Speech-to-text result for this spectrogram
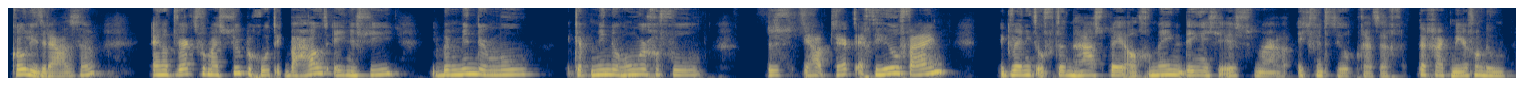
koolhydraten. En dat werkt voor mij supergoed. Ik behoud energie, ik ben minder moe, ik heb minder hongergevoel. Dus ja, het werkt echt heel fijn. Ik weet niet of het een HSP algemeen dingetje is, maar ik vind het heel prettig. Daar ga ik meer van doen.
